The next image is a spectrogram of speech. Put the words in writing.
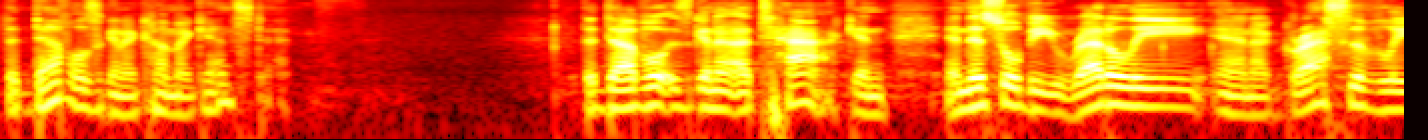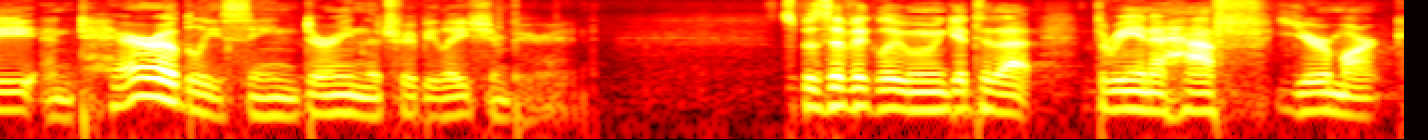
the devil's going to come against it the devil is going to attack. And, and this will be readily and aggressively and terribly seen during the tribulation period. Specifically, when we get to that three and a half year mark,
